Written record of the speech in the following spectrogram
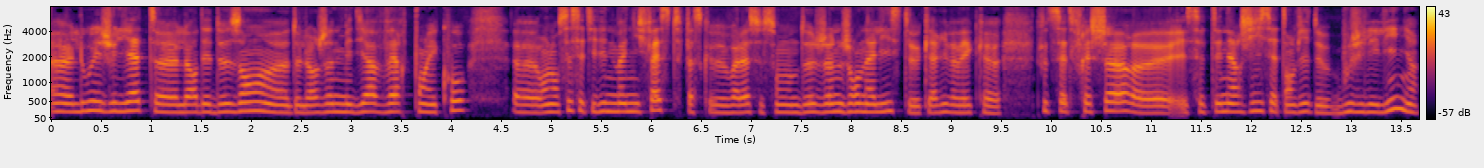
euh, Lou et Juliette, euh, lors des deux ans euh, de leur jeune média Vert.eco, ont lancé cette idée de manifeste parce que voilà, ce sont deux jeunes journalistes qui arrivent avec toute cette fraîcheur et cette énergie, cette envie de bouger les lignes.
